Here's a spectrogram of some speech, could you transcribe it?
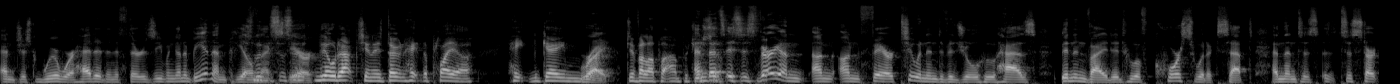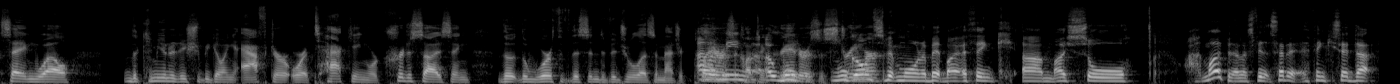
and just where we're headed, and if there's even going to be an MPL So next is- year. The old action is don't hate the player, hate the game Right. developer and producer. And that's it's just very un, un, unfair to an individual who has been invited, who of course would accept, and then to to start saying, well, the community should be going after or attacking or criticizing the, the worth of this individual as a magic player, as a content uh, creator, we'll, as a streamer. We'll go on to a bit more in a bit, but I think um, I saw, it might have been LSV that said it. I think he said that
